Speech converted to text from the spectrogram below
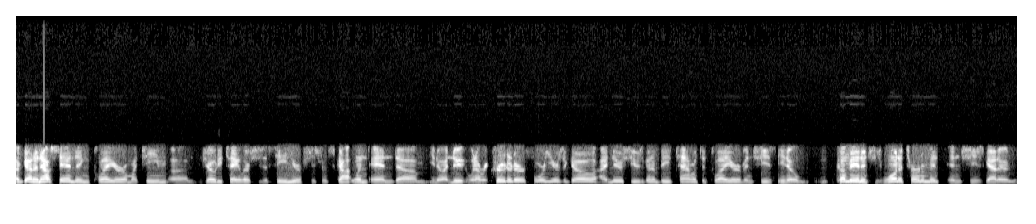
I've got an outstanding player on my team, um, Jody Taylor. She's a senior. She's from Scotland, and um, you know, I knew when I recruited her four years ago, I knew she was going to be a talented player, and she's you know come in and she's won a tournament, and she's got a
